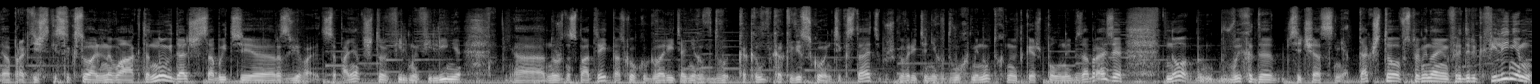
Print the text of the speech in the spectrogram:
э, практически сексуального акта. Ну и дальше события развиваются. Понятно, что фильмы Филини э, нужно смотреть, поскольку говорить о них, в дв... как, как и Висконти, кстати, потому что говорить о них в двух минутах, ну это, конечно, полное безобразие, но выхода сейчас нет. Так что вспоминаем Фредерика Филини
